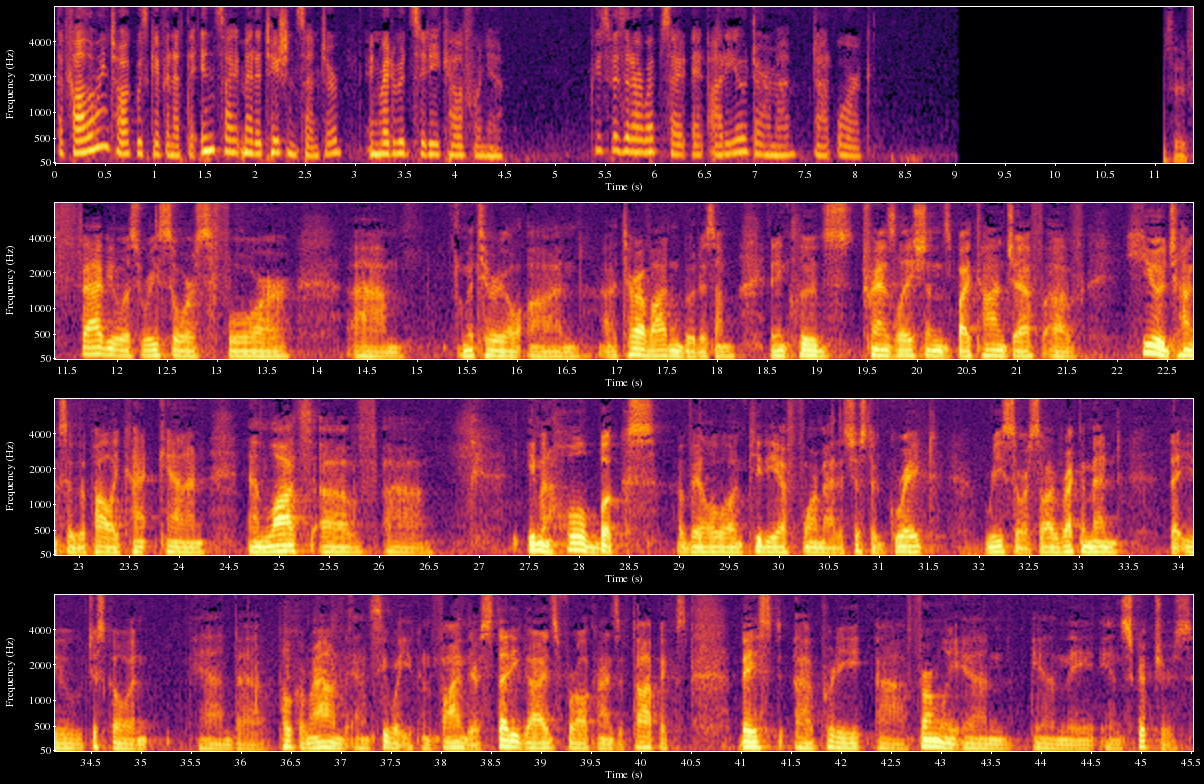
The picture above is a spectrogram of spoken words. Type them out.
The following talk was given at the Insight Meditation Center in Redwood City, California. Please visit our website at audiodharma.org. It's a fabulous resource for um, material on uh, Theravadan Buddhism. It includes translations by Geoff of huge hunks of the Pali Canon and lots of uh, even whole books available in PDF format. It's just a great resource. So I recommend that you just go and and uh, poke around and see what you can find there. Study guides for all kinds of topics, based uh, pretty uh, firmly in in the in scriptures.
